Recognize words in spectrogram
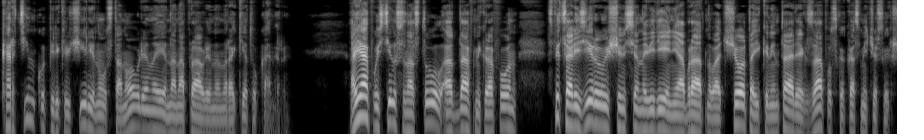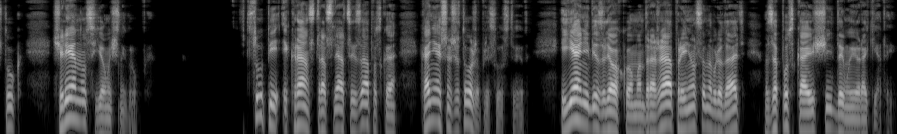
Картинку переключили на установленные на направленные на ракету камеры. А я опустился на стул, отдав микрофон специализирующимся на ведении обратного отчета и комментариях запуска космических штук члену съемочной группы. В ЦУПе экран с трансляцией запуска, конечно же, тоже присутствует, и я не без легкого мандража принялся наблюдать запускающей дымы ракетой.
